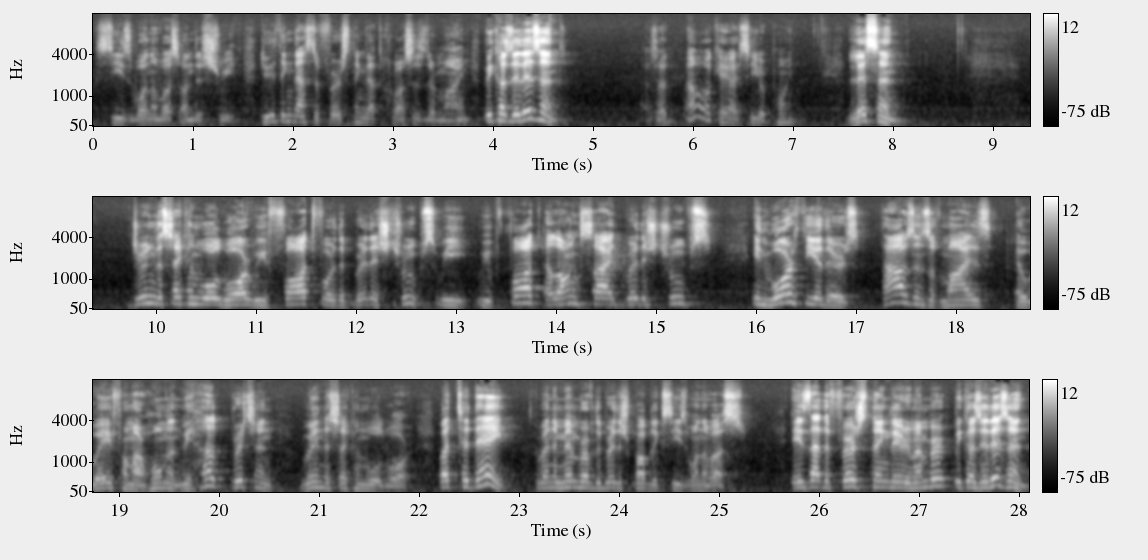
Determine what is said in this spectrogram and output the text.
sees one of us on the street, do you think that's the first thing that crosses their mind? Because it isn't. I said, Oh, okay, I see your point. Listen, during the Second World War, we fought for the British troops. We, we fought alongside British troops in war theaters thousands of miles away from our homeland. We helped Britain win the Second World War. But today, when a member of the British public sees one of us, is that the first thing they remember? Because it isn't.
